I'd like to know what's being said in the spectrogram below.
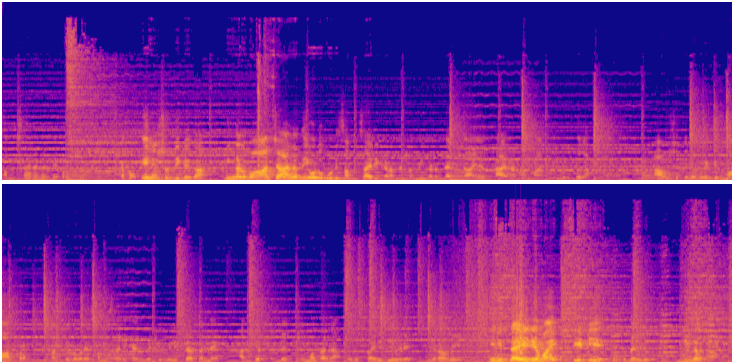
സംസാരമല്ലേ പ്രശ്നം? അപ്പോൾ ഇനി ശ്രദ്ധിക്കുക നിങ്ങൾ വാചാലതയോടുകൂടി സംസാരിക്കണമെന്ന നിങ്ങളുടെ തെറ്റായ ധാരണ മാറ്റി നിർത്തുക. ആവശ്യത്തിന് വേണ്ടി മാത്രം മറ്റുള്ളവരെ സംസാരിക്കാൻ വേണ്ടി വിളിച്ചാൽ തന്നെ അധ്യക്ഷന്റെ ചുമതല ഒരു പരിധിവരെ നിറവേറ്റും ഇനി ധൈര്യമായി പി ടി എ പ്രസിഡന്റ് നിങ്ങൾക്കാണ്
